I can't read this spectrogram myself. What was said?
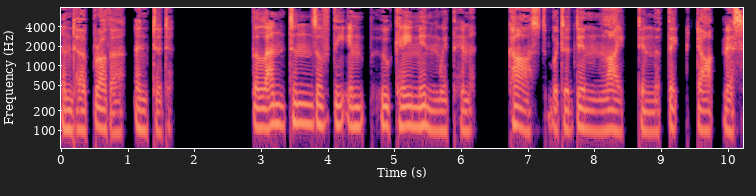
and her brother entered. The lanterns of the imp who came in with him cast but a dim light in the thick darkness.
